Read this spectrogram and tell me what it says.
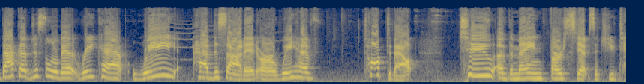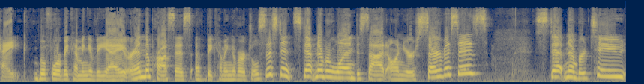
back up just a little bit, recap, we have decided or we have talked about two of the main first steps that you take before becoming a VA or in the process of becoming a virtual assistant. Step number one, decide on your services. Step number two,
